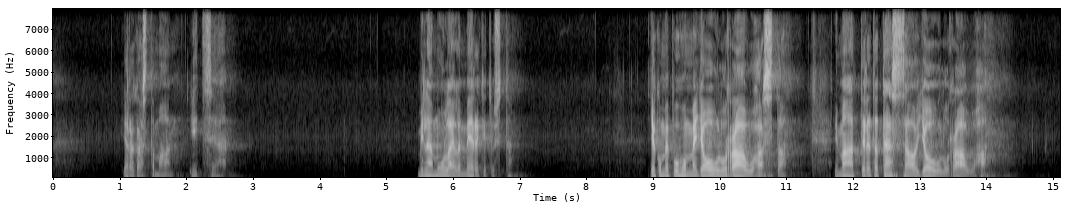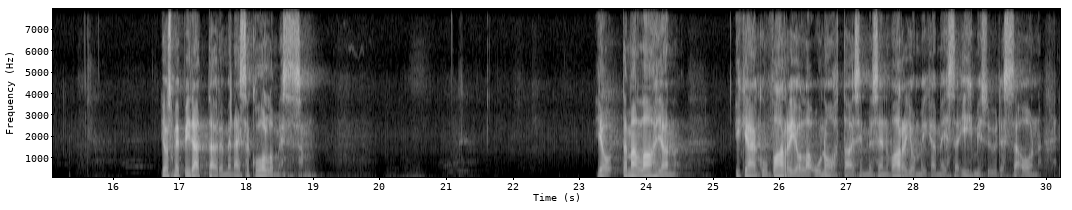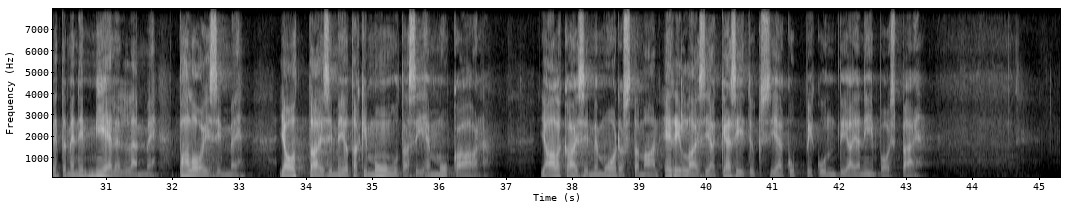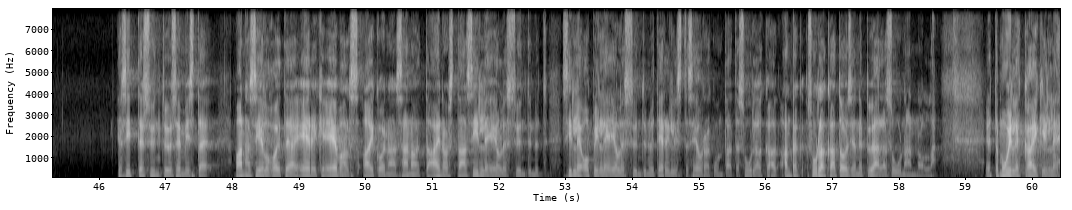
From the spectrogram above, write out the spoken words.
ja rakastamaan itseään. Millään muulla ei ole merkitystä. Ja kun me puhumme joulurauhasta, niin mä ajattelen, että tässä on joulurauha. Jos me pidättäydymme näissä kolmessa. Jo tämän lahjan ikään kuin varjolla unohtaisimme sen varjon, mikä meissä ihmisyydessä on, että me niin mielellämme paloisimme ja ottaisimme jotakin muuta siihen mukaan ja alkaisimme muodostamaan erilaisia käsityksiä, kuppikuntia ja niin poispäin. Ja sitten syntyy se, mistä vanha sieluhoitaja Erik Evals aikoinaan sanoi, että ainoastaan sille ei ole syntynyt, sille opille ei ole syntynyt erillistä seurakuntaa, että suudelkaa, anta, suudelkaa toisianne pyhällä suunnannolla. Että muille kaikille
